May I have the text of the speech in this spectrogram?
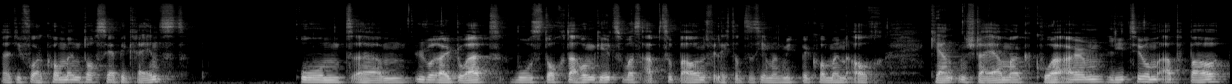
äh, die Vorkommen doch sehr begrenzt. Und ähm, überall dort, wo es doch darum geht, sowas abzubauen, vielleicht hat das jemand mitbekommen, auch Kärnten, Steiermark, Choralm, Lithiumabbau,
